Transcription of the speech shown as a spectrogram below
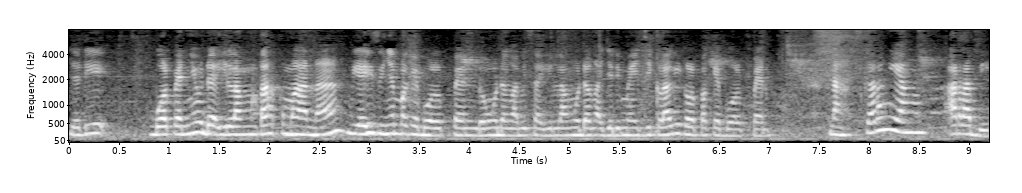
jadi bolpennya udah hilang entah ke mana. Dia isinya pakai bolpen dong udah nggak bisa hilang udah nggak jadi magic lagi kalau pakai bolpen nah sekarang yang Arabik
